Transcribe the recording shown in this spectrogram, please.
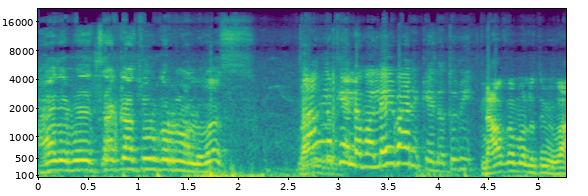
हजार रुपये चाका चोर करून आलो बस. चांगलं केलं मग लय भारी केलं तुम्ही. नाव का म्हणलं तुम्ही? वा.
